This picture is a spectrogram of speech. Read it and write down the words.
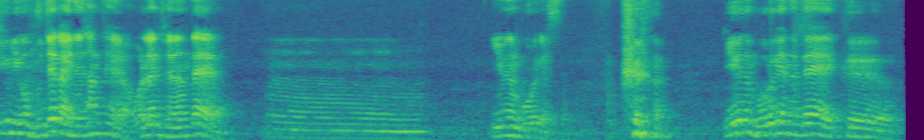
지금 이건 문제가 있는 상태예요. 원래는 되는데 음, 이유는 모르겠어요. 그 이유는 모르겠는데 그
